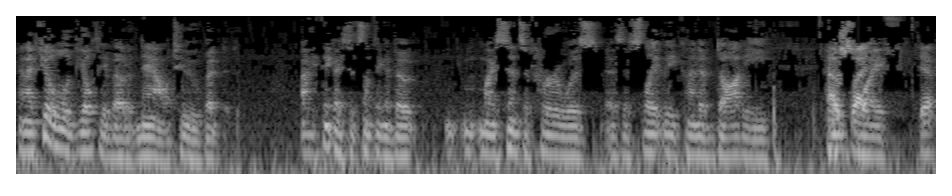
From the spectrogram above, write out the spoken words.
and I feel a little guilty about it now too, but I think I said something about my sense of her was as a slightly kind of dotty housewife. housewife Yep.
